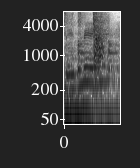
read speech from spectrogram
me, me.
